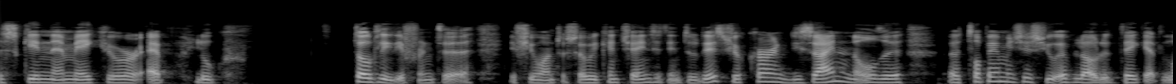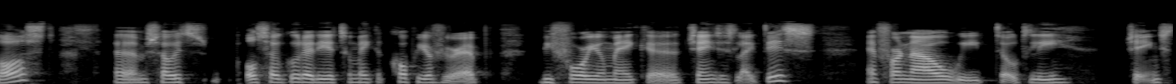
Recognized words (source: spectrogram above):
skin and make your app look totally different uh, if you want to. So we can change it into this. Your current design and all the uh, top images you uploaded, they get lost. Um, so it's also a good idea to make a copy of your app before you make uh, changes like this. And for now, we totally changed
